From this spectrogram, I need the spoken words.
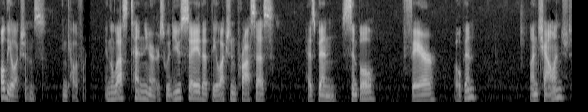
all the elections in California. In the last 10 years, would you say that the election process has been simple, fair, open, unchallenged?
